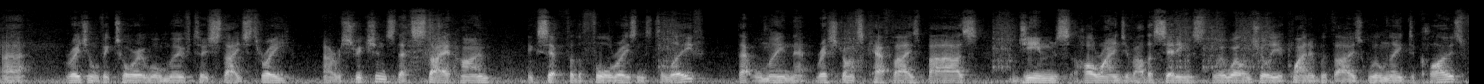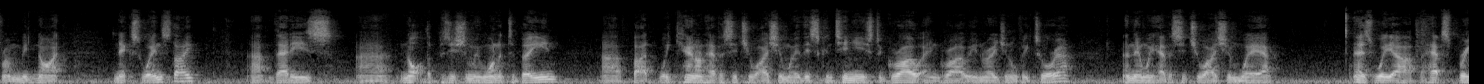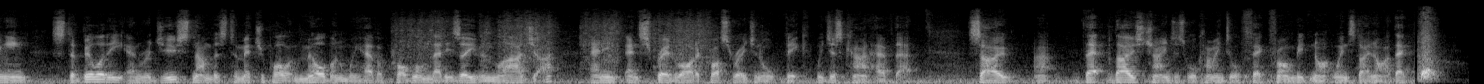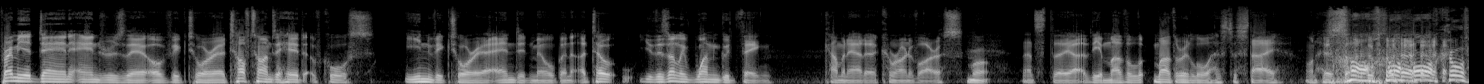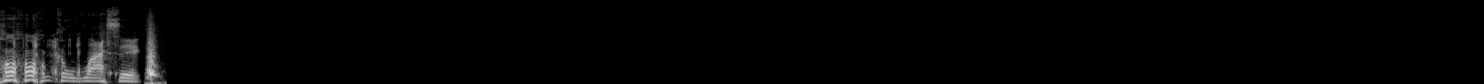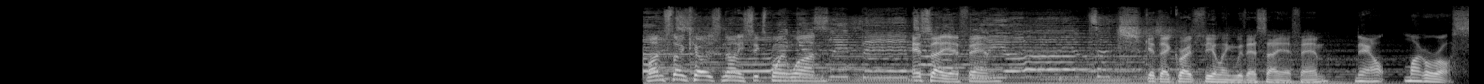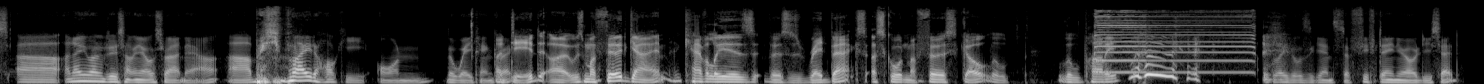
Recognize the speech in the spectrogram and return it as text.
uh, regional Victoria will move to stage three uh, restrictions. That's stay at home, except for the four reasons to leave. That will mean that restaurants, cafes, bars, gyms, a whole range of other settings, we're well and truly acquainted with those, will need to close from midnight next Wednesday. Uh, that is uh, not the position we wanted to be in, but we cannot have a situation where this continues to grow and grow in regional Victoria, and then we have a situation where as we are perhaps bringing stability and reduced numbers to metropolitan Melbourne, we have a problem that is even larger and, in, and spread right across regional Vic. We just can't have that. So uh, that those changes will come into effect from midnight Wednesday night. That Premier Dan Andrews there of Victoria. Tough times ahead, of course, in Victoria and in Melbourne. I tell you, there's only one good thing coming out of coronavirus. What? That's the uh, the mother mother-in-law has to stay on her side. of- Oh, cool- classic. Limestone Coast 96.1 SAFM. Get that great feeling with SAFM. Now, Michael Ross, uh, I know you want to do something else right now, uh, but you played hockey on the weekend, I did. Uh, it was my third game, Cavaliers versus Redbacks. I scored my first goal, little little party. I believe it was against a 15 year old, you said.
